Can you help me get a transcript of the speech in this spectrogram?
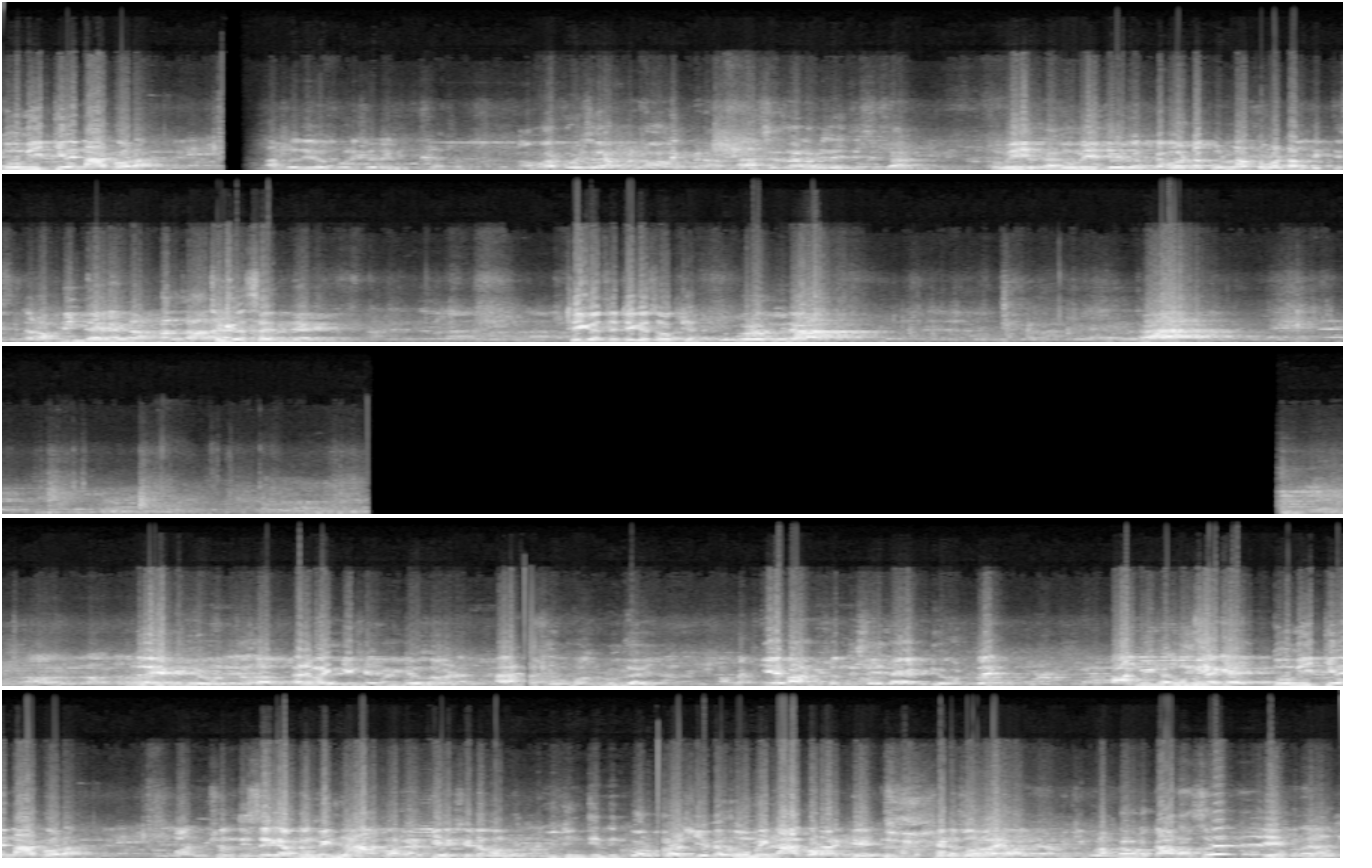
তুমি কে না করা? আসো দিও পরিচয়টা নিচ্ছি আসো। আমার পরিচয় আপনার নেওয়া লাগবে না। হ্যাঁ? আমি যাইতেছি স্যার তুমি তুমি যে ব্যবহারটা করলা তোমারটাও দেখতেছি ঠিক আছে। ঠিক আছে ঠিক আছে ওকে। হ্যাঁ? আরে ভাই কিসের ভিডিও করবে? না হ্যাঁ বুঝাই আমরা কে পারমিশন দিছে এই জায়গায় ভিডিও করতে? পারমিশন তুমি কে কে? তুমি কে না করা? পারমিশন দিছে কে তুমি না করার কে? সেটা বলো। দুই দিন তিন দিন পর পর আসিয়ে ফেলো। তুমি না করার কে? সেটা বলো আপনার কোনো কার্ড আছে?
